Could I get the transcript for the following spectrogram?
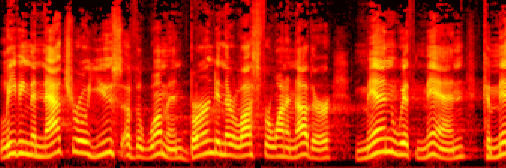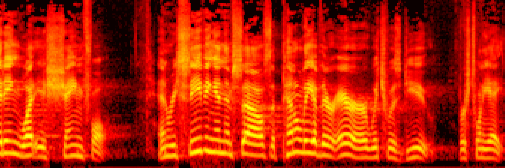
leaving the natural use of the woman, burned in their lust for one another, men with men, committing what is shameful, and receiving in themselves the penalty of their error, which was due. Verse 28.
